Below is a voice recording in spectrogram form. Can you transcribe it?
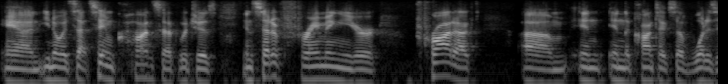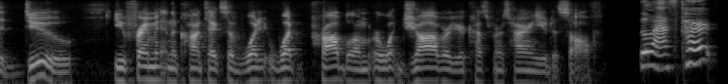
And you know, it's that same concept, which is instead of framing your product um, in in the context of what does it do, you frame it in the context of what what problem or what job are your customers hiring you to solve. The last part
